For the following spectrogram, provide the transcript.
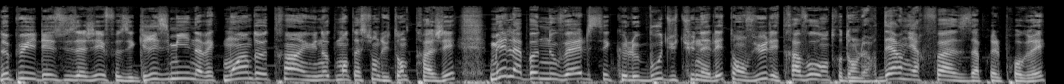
Depuis, les usagers faisaient grise mine avec moins de trains et une augmentation du temps de trajet. Mais la bonne nouvelle, c'est que le bout du tunnel est en vue. Les travaux entrent dans leur dernière phase après le progrès.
